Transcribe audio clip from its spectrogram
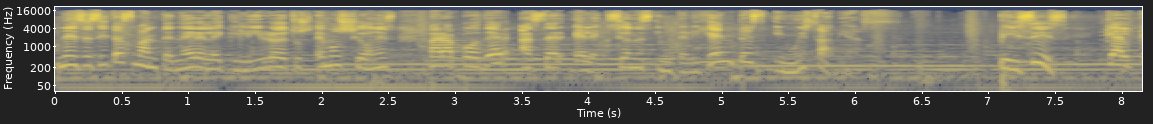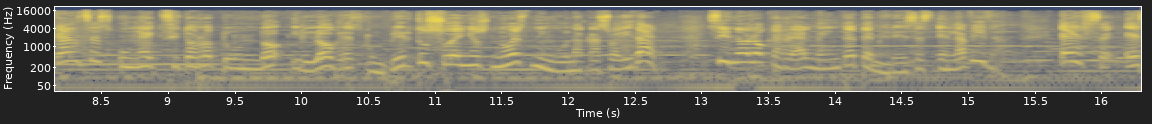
Necesitas mantener el equilibrio de tus emociones para poder hacer elecciones inteligentes y muy sabias. Piscis, que alcances un éxito rotundo y logres cumplir tus sueños no es ninguna casualidad, sino lo que realmente te mereces en la vida. Ese es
